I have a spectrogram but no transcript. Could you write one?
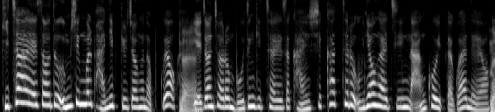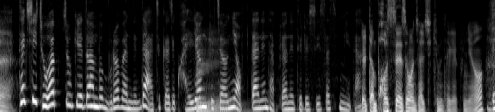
기차 에서도 음식물 반입 규정은 없고요. 네. 예전처럼 모든 기차에서 간식 카트를 운영하진 않고 있다고 하네요. 네. 택시 조합 쪽에도 한번 물어봤는데 아직까지 관련 음. 규정이 없다는 답변을 들을 수 있었습니다. 일단 버스에서만 잘 지키면 되겠군요. 네.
